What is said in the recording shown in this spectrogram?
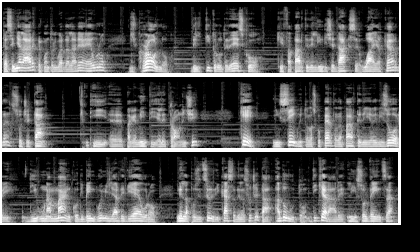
Da segnalare per quanto riguarda l'area euro il crollo del titolo tedesco che fa parte dell'indice DAX Wirecard, società di eh, pagamenti elettronici, che in seguito alla scoperta da parte dei revisori di un ammanco di ben 2 miliardi di euro nella posizione di cassa della società, ha dovuto dichiarare l'insolvenza.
